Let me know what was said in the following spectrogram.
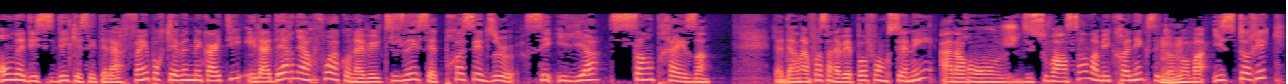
On a décidé que c'était la fin pour Kevin McCarthy et la dernière fois qu'on avait utilisé cette procédure, c'est il y a 113 ans. La dernière fois, ça n'avait pas fonctionné. Alors, on, je dis souvent ça dans mes chroniques, c'est un mhm. moment historique,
